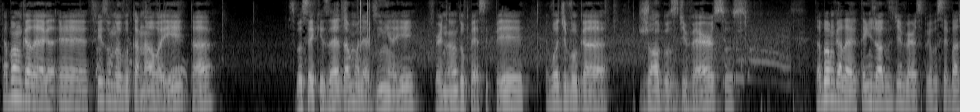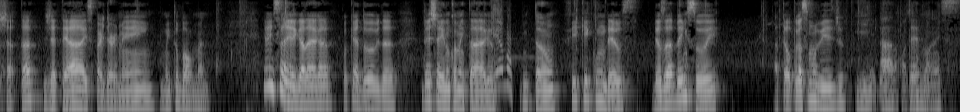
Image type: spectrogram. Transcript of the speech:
Tá bom, galera? É, fiz um novo canal aí, tá? Se você quiser, dá uma olhadinha aí. Fernando PSP. Eu vou divulgar jogos diversos. Tá bom, galera? Tem jogos diversos para você baixar, tá? GTA, Spider-Man. Muito bom, mano. E é isso aí, galera. Qualquer dúvida, deixa aí no comentário. Então, fique com Deus. Deus abençoe. Até o próximo vídeo e até mais.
